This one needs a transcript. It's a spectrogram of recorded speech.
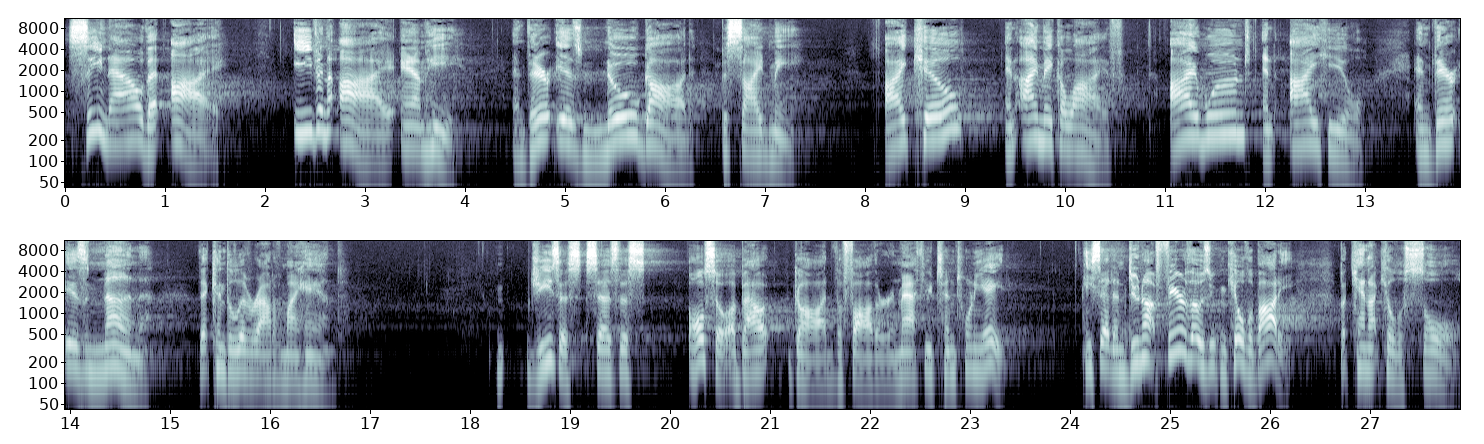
See now that I, even I am He, and there is no God beside me. I kill and I make alive. I wound and I heal, and there is none that can deliver out of my hand. Jesus says this also about God the Father in Matthew 10 28. He said, And do not fear those who can kill the body, but cannot kill the soul.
